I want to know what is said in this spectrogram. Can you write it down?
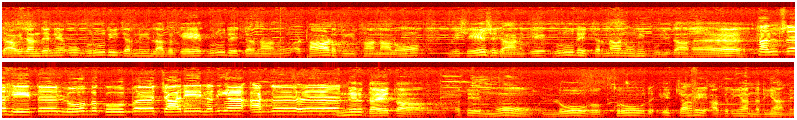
ਜਾਗ ਜਾਂਦੇ ਨੇ ਉਹ ਗੁਰੂ ਦੀ ਚਰਨੀ ਲੱਗ ਕੇ ਗੁਰੂ ਦੇ ਚਰਨਾਂ ਨੂੰ 68 ਤੀਰਥਾਂ ਨਾਲੋਂ ਵਿਸ਼ੇਸ਼ ਜਾਣ ਕੇ ਗੁਰੂ ਦੇ ਚਰਨਾਂ ਨੂੰ ਹੀ ਪੂਜਦਾ ਹੈ। ਹੰਸ ਹੇਤ ਲੋਭ ਕੋਪ ਚਾਰੇ ਨਦੀਆਂ ਅਗ। ਨਿਰਦਇਤਾ। ਅਤੇ ਮੋਹ ਲੋਭ ਕ੍ਰੋਧ ਇਹ ਚਾਰੇ ਅੱਗ ਦੀਆਂ ਨਦੀਆਂ ਨੇ।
